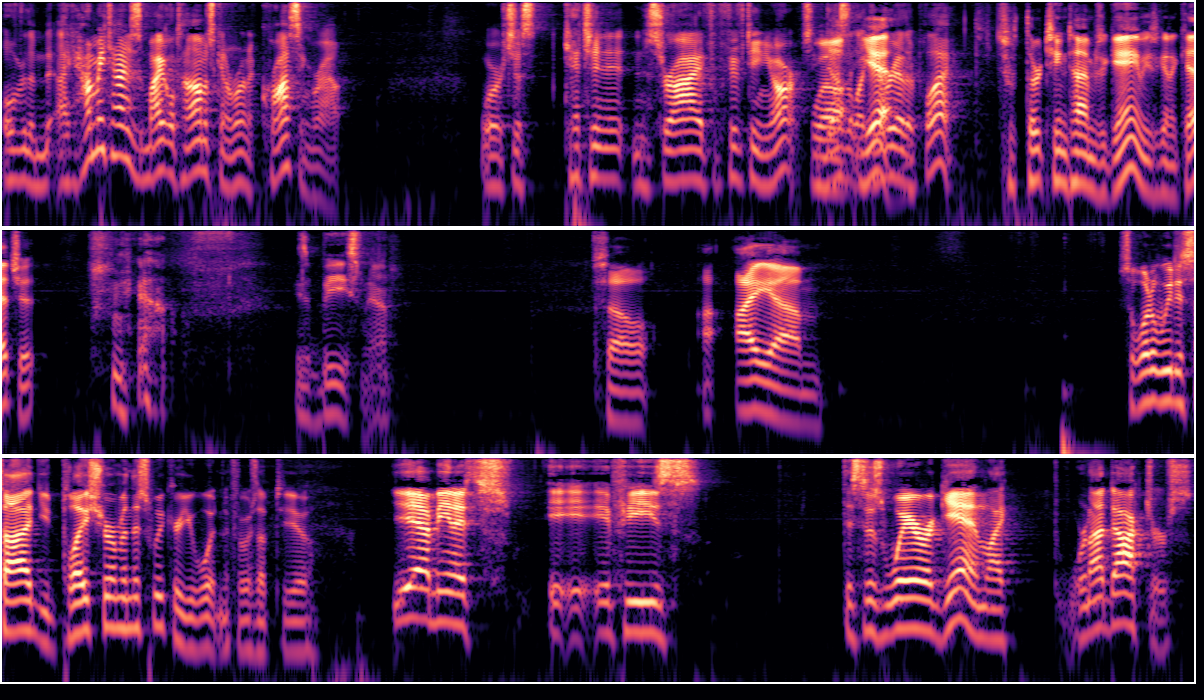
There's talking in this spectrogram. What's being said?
over the. Like how many times is Michael Thomas going to run a crossing route? Where it's just catching it in stride for 15 yards. He does it like yeah. every other play. So 13 times a game, he's going to catch it. yeah. He's a beast, man. So I, I um. So what do we decide? You'd play Sherman this week, or you wouldn't if it was up to you? Yeah, I mean, it's if he's. This is where again, like we're not doctors.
